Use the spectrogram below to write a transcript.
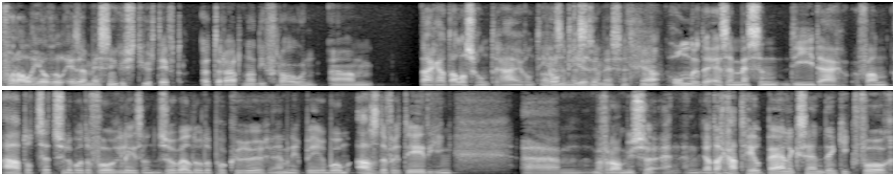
vooral heel veel sms'en gestuurd heeft, uiteraard, naar die vrouwen. Um, daar gaat alles rond draaien, rond die rond sms'en. Die sms'en ja. Honderden sms'en die daar van A tot Z zullen worden voorgelezen, zowel door de procureur, hè, meneer Perenboom, als de verdediging, um, mevrouw Mussen. En, en ja, dat gaat heel pijnlijk zijn, denk ik, voor,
